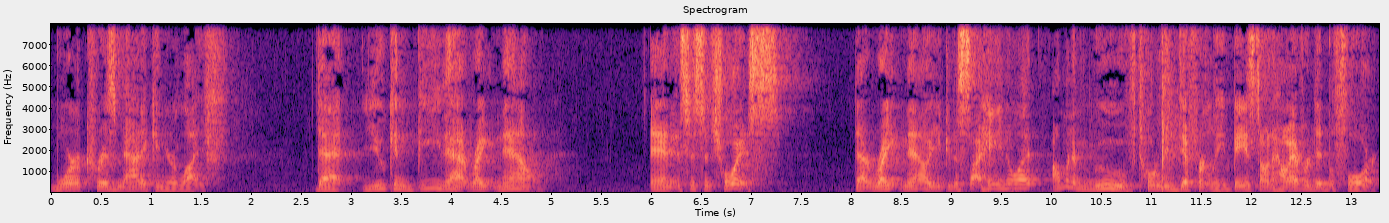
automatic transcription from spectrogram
more charismatic in your life. That you can be that right now. And it's just a choice that right now you can decide, hey, you know what? I'm going to move totally differently based on how I ever did before.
